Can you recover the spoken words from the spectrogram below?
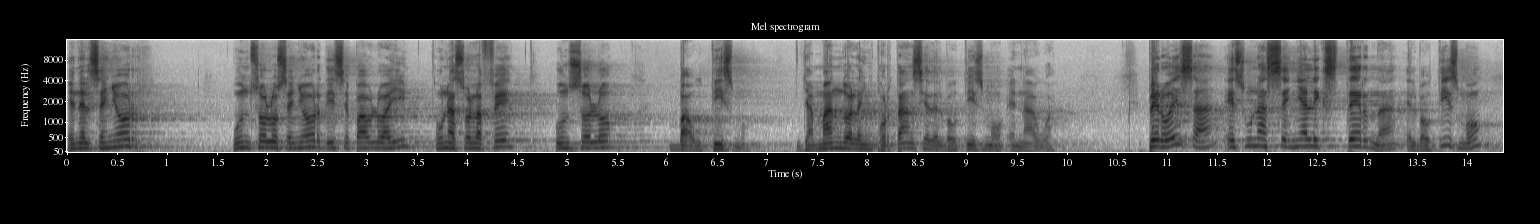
En el Señor, un solo Señor, dice Pablo ahí, una sola fe, un solo bautismo llamando a la importancia del bautismo en agua. Pero esa es una señal externa, el bautismo,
